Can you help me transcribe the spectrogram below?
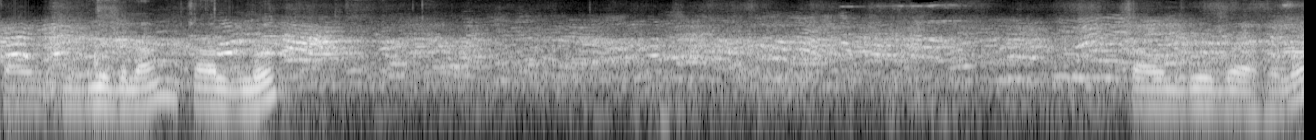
চাউল দিয়ে দিলাম চাউলগুলো চাউল দিয়ে দেওয়া হলো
